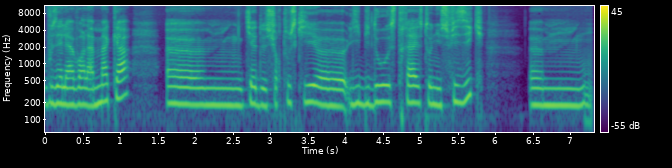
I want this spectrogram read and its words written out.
Vous allez avoir la maca euh, qui aide sur tout ce qui est euh, libido, stress, tonus physique. Euh,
